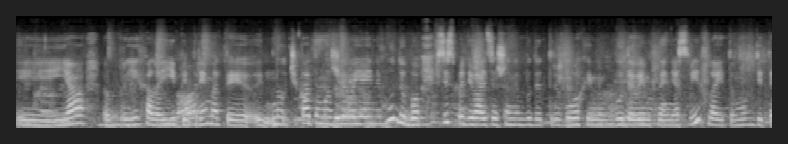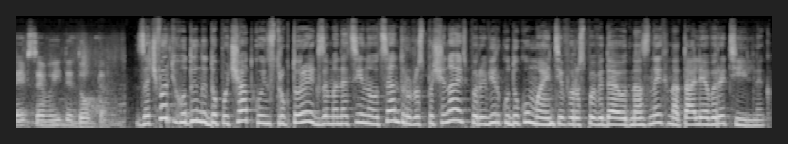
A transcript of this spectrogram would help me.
і я приїхала її підтримати. Ну, чекати, можливо, я і не буду, бо всі сподіваються, що не буде тривог і не буде вимкнення світла, і тому в дітей все вийде добре. За чверть години до початку інструктори екзаменаційного центру розпочинають перевірку документів, розповідає одна з них Наталія Веретільник.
